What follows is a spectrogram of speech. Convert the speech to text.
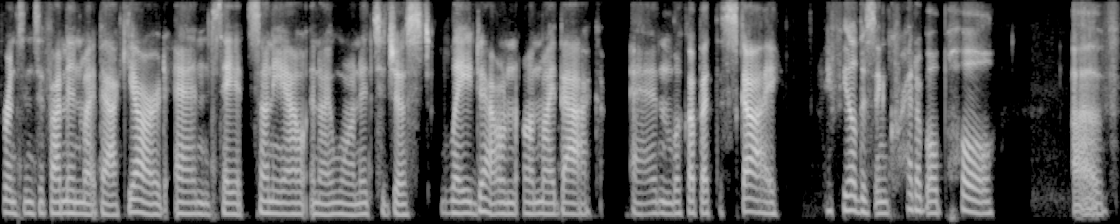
for instance if i'm in my backyard and say it's sunny out and i wanted to just lay down on my back and look up at the sky i feel this incredible pull of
